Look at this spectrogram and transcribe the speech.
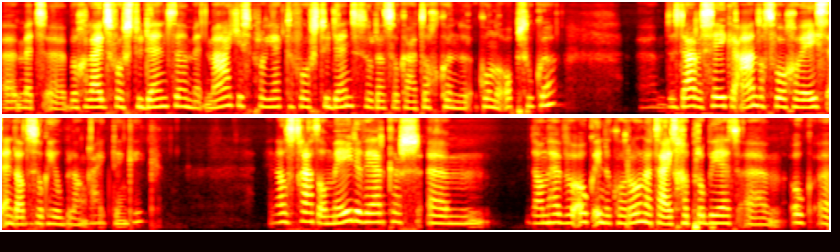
Uh, met uh, begeleiders voor studenten, met maatjesprojecten voor studenten, zodat ze elkaar toch konden, konden opzoeken. Uh, dus daar is zeker aandacht voor geweest en dat is ook heel belangrijk, denk ik. En als het gaat om medewerkers, dan hebben we ook in de coronatijd geprobeerd um, ook eh,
